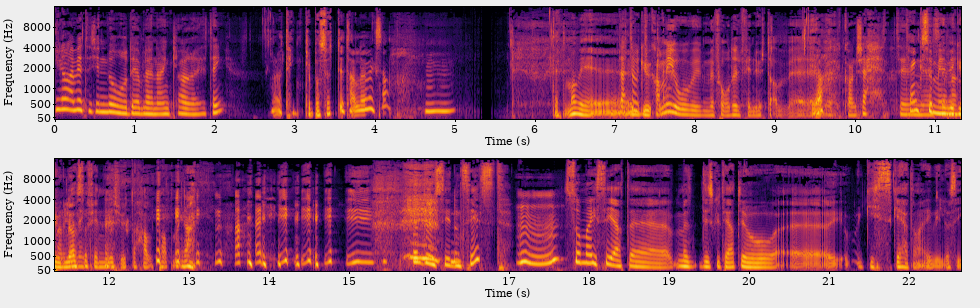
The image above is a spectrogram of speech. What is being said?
Ja, jeg vet ikke når det ble en enklere ting. Jeg tenker på 70-tallet, liksom. Mm. Dette må vi eh, Dette google. kan vi jo med fordel finne ut av, eh, Ja. kanskje. Tenk så mye vi googler, så finner vi ikke ut av halvparten engang. Men du, siden sist mm. så må jeg si at eh, vi diskuterte jo eh, Giske, heter han. Jeg vil jo si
